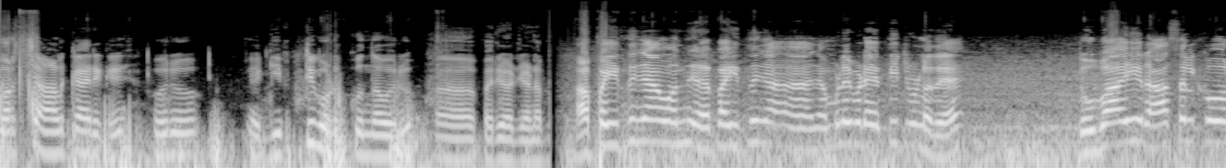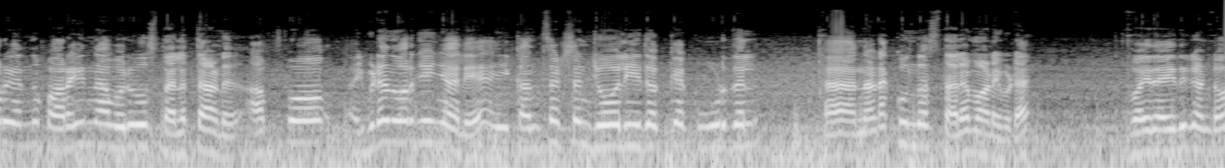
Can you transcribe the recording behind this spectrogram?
കുറച്ച് ആൾക്കാർക്ക് ഒരു ഗിഫ്റ്റ് കൊടുക്കുന്ന ഒരു പരിപാടിയാണ്. അപ്പോൾ ഇന്ന് ഞാൻ വന്ന് അപ്പോൾ ഇന്ന് നമ്മളിവിടെ എത്തിയിട്ടുള്ളത് ദുബായ് റാസൽ കോർ എന്ന് പറയുന്ന ഒരു സ്ഥലത്താണ്. അപ്പോൾ ഇവിടെ എന്ന് പറഞ്ഞു കഴിഞ്ഞാൽ ഈ കൺസ്ട്രക്ഷൻ ജോലി ഇതൊക്കെ കൂടുതൽ നടക്കുന്ന സ്ഥലമാണ് ഇവിടെ. അപ്പോൾ ഇത് ഇത് കണ്ടോ?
